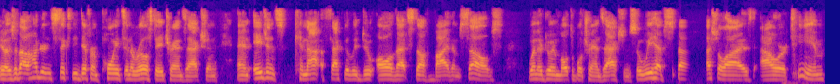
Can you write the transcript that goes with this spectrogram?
you know, there's about 160 different points in a real estate transaction, and agents cannot effectively do all of that stuff by themselves when they're doing multiple transactions. So we have spe- specialized our team.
